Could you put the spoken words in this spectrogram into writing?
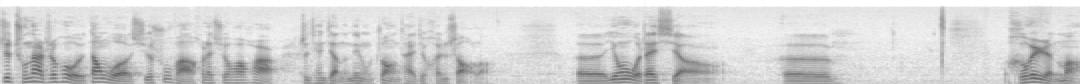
就从那之后，当我学书法，后来学画画，之前讲的那种状态就很少了。呃，因为我在想，呃，何为人嘛？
